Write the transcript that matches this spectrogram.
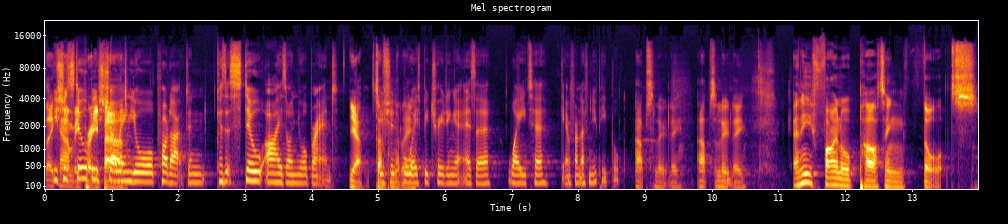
They you should still be, showing your product and because it's still eyes on your brand Yeah, so you should always be treating it as a way to get in front of new people Absolutely. Absolutely. Any final parting thoughts?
